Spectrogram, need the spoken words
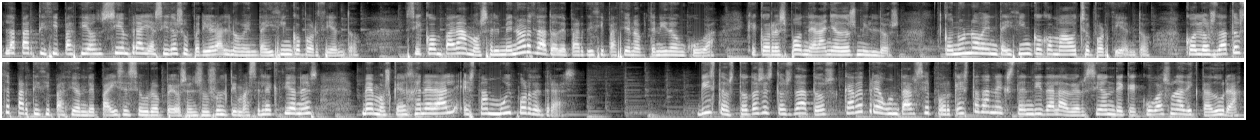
la participación siempre haya sido superior al 95%. Si comparamos el menor dato de participación obtenido en Cuba, que corresponde al año 2002, con un 95,8%, con los datos de participación de países europeos en sus últimas elecciones, vemos que en general están muy por detrás. Vistos todos estos datos, cabe preguntarse por qué está tan extendida la versión de que Cuba es una dictadura,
